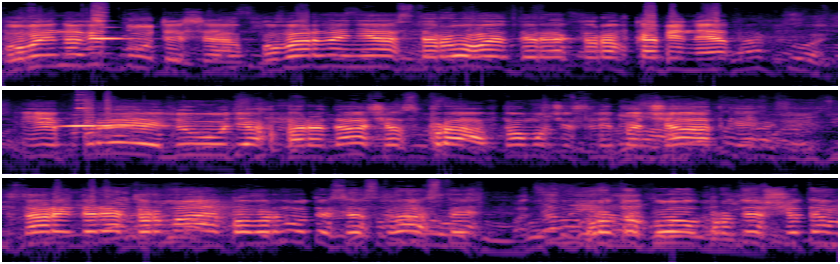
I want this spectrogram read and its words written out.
Повинно відбутися повернення старого директора в кабінет і при людях передача справ, в тому числі печатки. Старий директор має повернутися, скласти протокол про те, що там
